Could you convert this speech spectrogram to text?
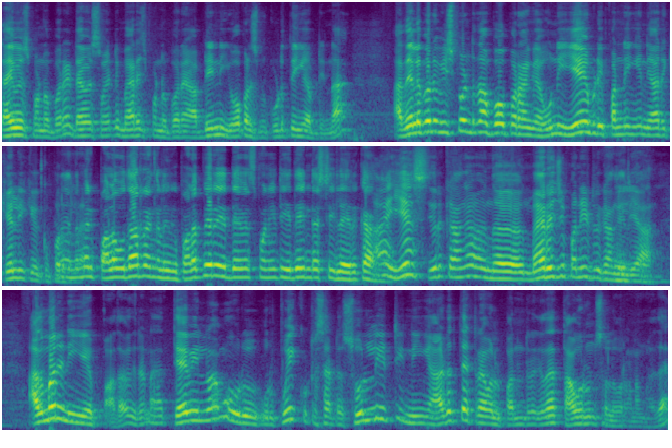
டைவர்ஸ் பண்ண போகிறேன் டைவர்ஸ் பண்ணிட்டு மேரேஜ் பண்ண போகிறேன் அப்படின்னு நீங்கள் ஓப்பன் கொடுத்தீங்க அப்படின்னா அதில் பேர் விஷ் பண்ணிட்டு தான் போக போகிறாங்க இன்னும் ஏன் இப்படி பண்ணீங்கன்னு யாரும் கேள்வி கேட்க போகிறாங்க இந்த மாதிரி பல உதாரணங்கள் இருக்குது பல பேர் டைவர்ஸ் பண்ணிட்டு இதே இண்டஸ்ட்ரியில் இருக்காங்க. எஸ் இருக்காங்க. இந்த மேரேஜும் பண்ணிட்டு இருக்காங்க இல்லையா? அது மாதிரி நீங்கள் அதாவது என்னென்னா தேவையில்லாமல் ஒரு ஒரு பொய் குற்றச்சாட்டை சொல்லிட்டு நீங்கள் அடுத்த ட்ராவல் பண்ணுறது தான் தவறுன்னு சொல்ல வரோம் நம்ம அதை.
